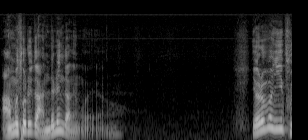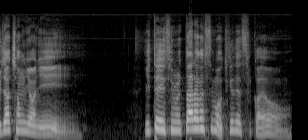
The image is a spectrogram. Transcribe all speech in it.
아무 소리도 안 들린다는 거예요. 여러분 이 부자 청년이 이때 예수님을 따라갔으면 어떻게 됐을까요?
